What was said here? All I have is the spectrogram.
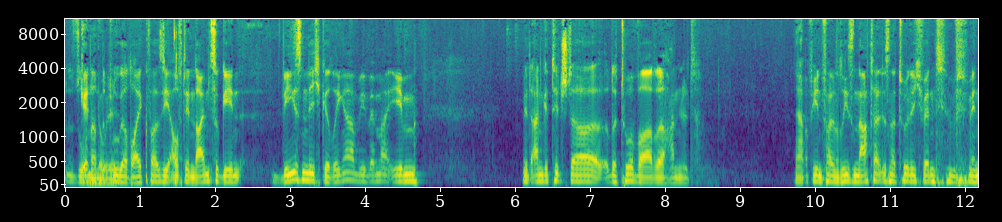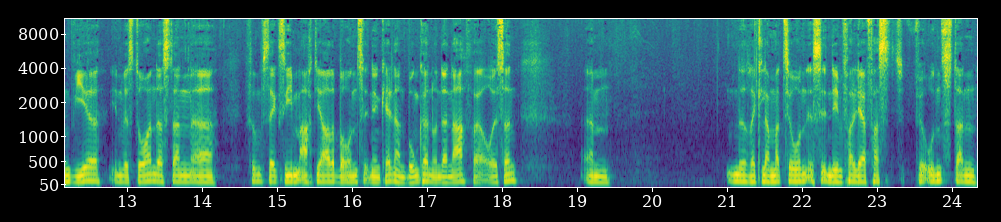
so Gen einer Null. Betrügerei quasi auf den Leim zu gehen, wesentlich geringer, wie wenn man eben mit angetitschter Retourware handelt. Ja. Auf jeden Fall ein Riesennachteil ist natürlich, wenn, wenn wir Investoren das dann äh, fünf, sechs, sieben, acht Jahre bei uns in den Kellern bunkern und danach veräußern. Ähm, eine Reklamation ist in dem Fall ja fast für uns dann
